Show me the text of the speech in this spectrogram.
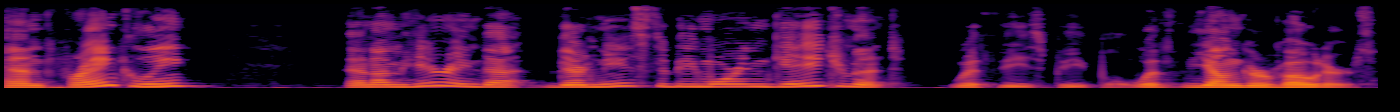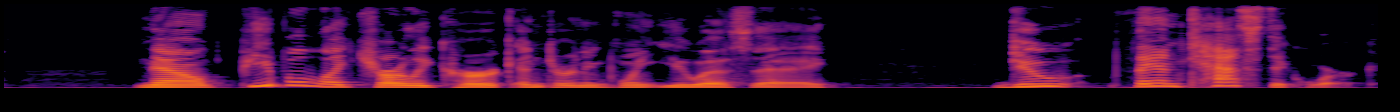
And frankly, and I'm hearing that there needs to be more engagement with these people, with younger voters. Now, people like Charlie Kirk and Turning Point USA do fantastic work.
